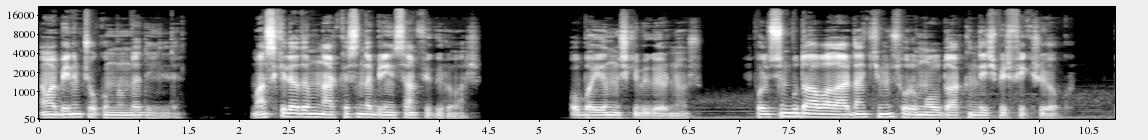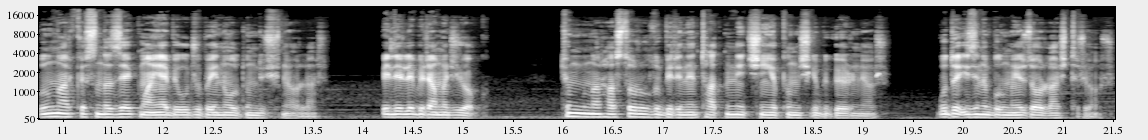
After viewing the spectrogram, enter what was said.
Ama benim çok umurumda değildi. Maskeli adamın arkasında bir insan figürü var. O bayılmış gibi görünüyor. Polisin bu davalardan kimin sorumlu olduğu hakkında hiçbir fikri yok. Bunun arkasında zevk manyağı bir ucubeyin olduğunu düşünüyorlar. Belirli bir amacı yok. Tüm bunlar hasta ruhlu birinin tatmini için yapılmış gibi görünüyor. Bu da izini bulmayı zorlaştırıyor.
